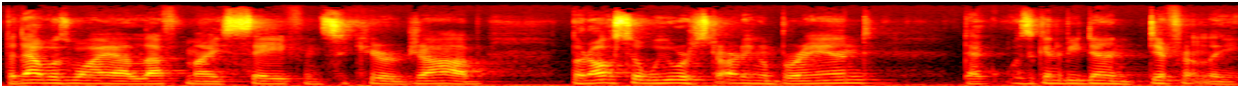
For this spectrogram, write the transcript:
But that was why I left my safe and secure job. But also, we were starting a brand that was going to be done differently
